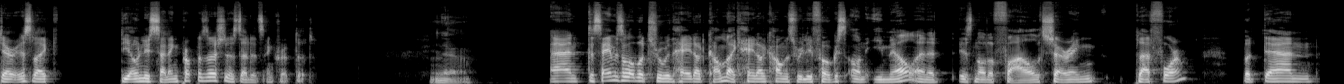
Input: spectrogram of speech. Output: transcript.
there is like the only selling proposition is that it's encrypted. Yeah. And the same is a little bit true with Hey.com. Like Hey.com is really focused on email and it is not a file sharing platform. But then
